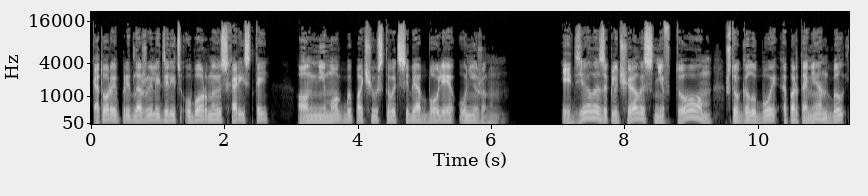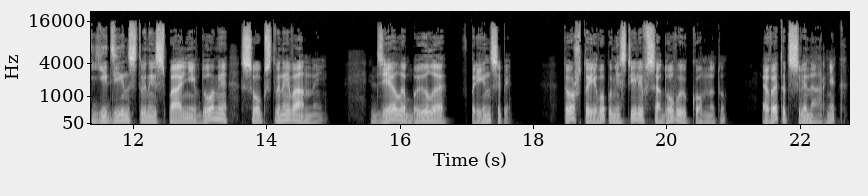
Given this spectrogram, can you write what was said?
который предложили делить уборную с харисткой, он не мог бы почувствовать себя более униженным. И дело заключалось не в том, что голубой апартамент был единственной спальней в доме с собственной ванной. Дело было в принципе. То, что его поместили в садовую комнату, в этот свинарник,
